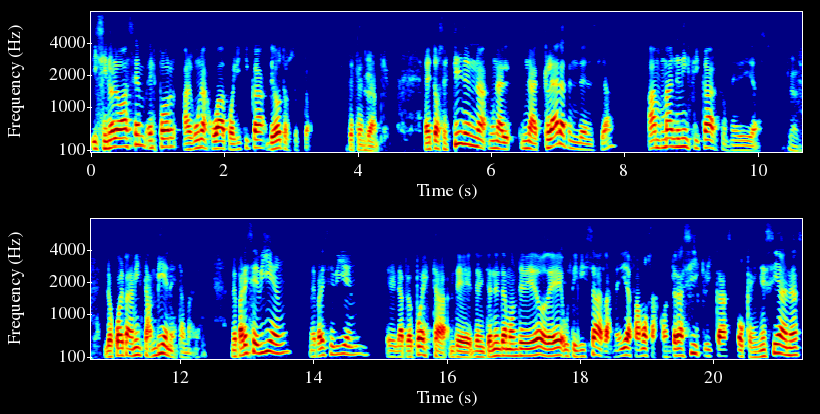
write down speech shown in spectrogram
Y si no lo hacen es por alguna jugada política de otro sector del Frente Amplio. Entonces, tienen una, clara tendencia a magnificar sus medidas, lo cual para mí también está mal. Me parece bien, me parece bien eh, la propuesta del intendente de Montevideo de utilizar las medidas famosas contracíclicas o keynesianas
